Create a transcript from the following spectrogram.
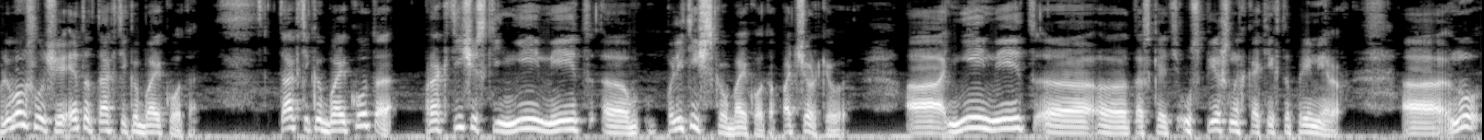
В любом случае, это тактика бойкота. Тактика бойкота практически не имеет э, политического бойкота, подчеркиваю, не имеет, э, э, так сказать, успешных каких-то примеров. Э, ну,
